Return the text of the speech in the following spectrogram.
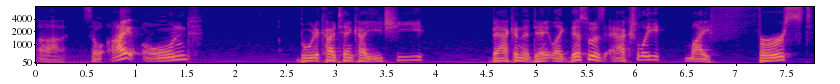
Uh, so I owned Budokai Tenkaichi back in the day. Like this was actually my first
